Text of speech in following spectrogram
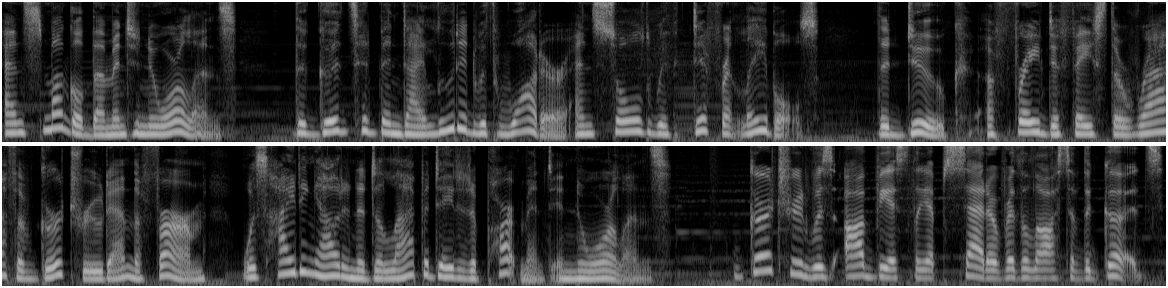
and smuggled them into New Orleans. The goods had been diluted with water and sold with different labels. The Duke, afraid to face the wrath of Gertrude and the firm, was hiding out in a dilapidated apartment in New Orleans. Gertrude was obviously upset over the loss of the goods,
